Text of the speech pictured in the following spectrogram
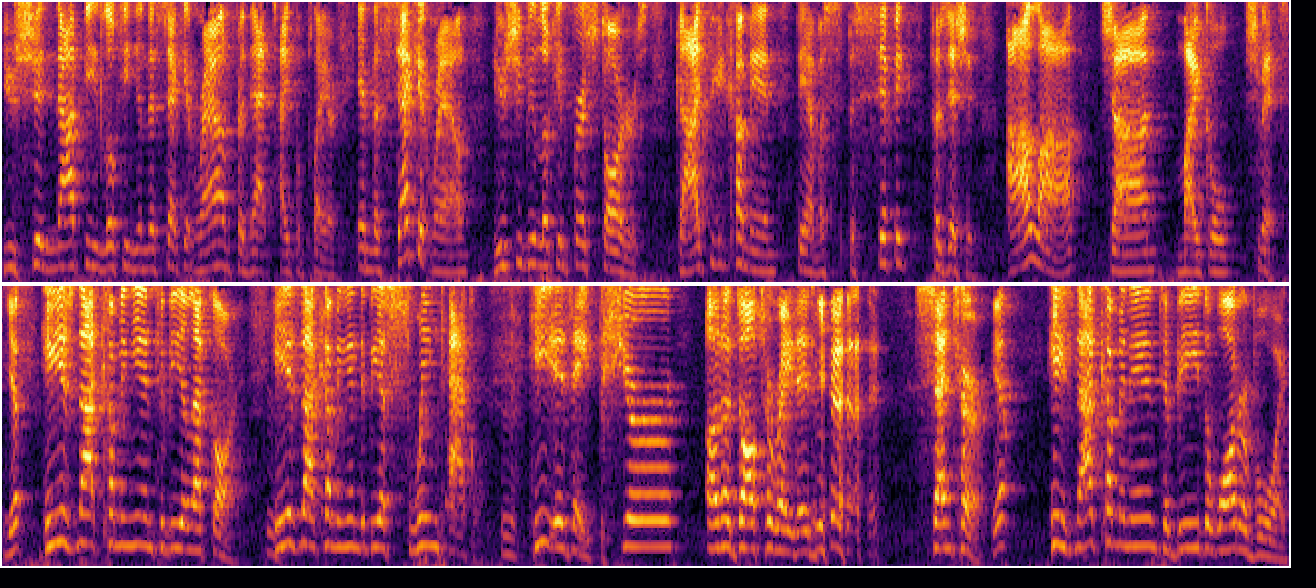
you should not be looking in the second round for that type of player. In the second round, you should be looking for starters, guys that can come in, they have a specific position, a la John Michael Schmitz. Yep. He is not coming in to be a left guard. He is not coming in to be a swing tackle. He is a pure, unadulterated center. Yep. He's not coming in to be the water boy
